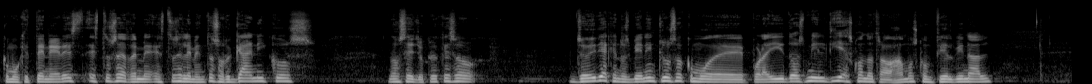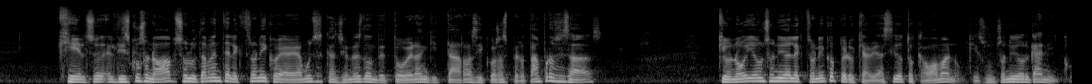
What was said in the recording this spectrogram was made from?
como que tener es- estos, estos elementos orgánicos. No sé, yo creo que eso. Yo diría que nos viene incluso como de por ahí 2010 cuando trabajamos con Phil Vinal que el, disco sonaba absolutamente electrónico y había muchas canciones donde todo eran guitarras y cosas, pero tan procesadas que uno oía un sonido electrónico, pero que había sido tocado a mano, que es un sonido orgánico.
